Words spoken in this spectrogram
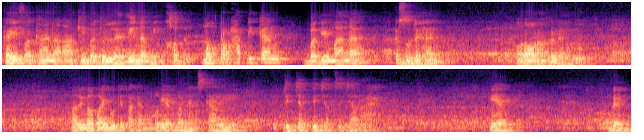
kaifa kana akibatul ladzina min qabl. Memperhatikan bagaimana kesudahan orang-orang terdahulu. Mari Bapak Ibu kita akan melihat banyak sekali jejak-jejak sejarah. Ya. Dan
